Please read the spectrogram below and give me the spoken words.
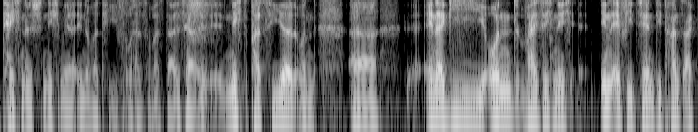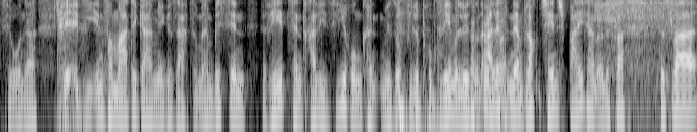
technisch nicht mehr innovativ oder sowas. Da ist ja äh, nichts passiert und äh, Energie und weiß ich nicht, ineffizient die Transaktion. Ja. Die, die Informatiker haben mir gesagt, so ein bisschen Rezentralisierung könnten wir so viele Probleme lösen und alles in der Blockchain speichern. Und das war, das war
